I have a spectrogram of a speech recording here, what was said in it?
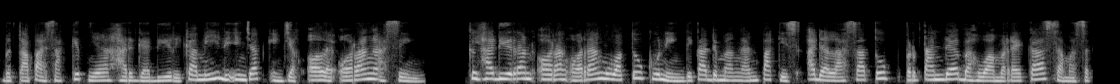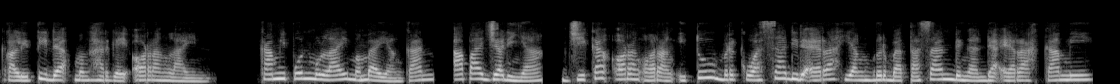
betapa sakitnya harga diri kami diinjak-injak oleh orang asing. Kehadiran orang-orang waktu kuning di Kademangan Pakis adalah satu pertanda bahwa mereka sama sekali tidak menghargai orang lain. Kami pun mulai membayangkan, apa jadinya, jika orang-orang itu berkuasa di daerah yang berbatasan dengan daerah kami,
